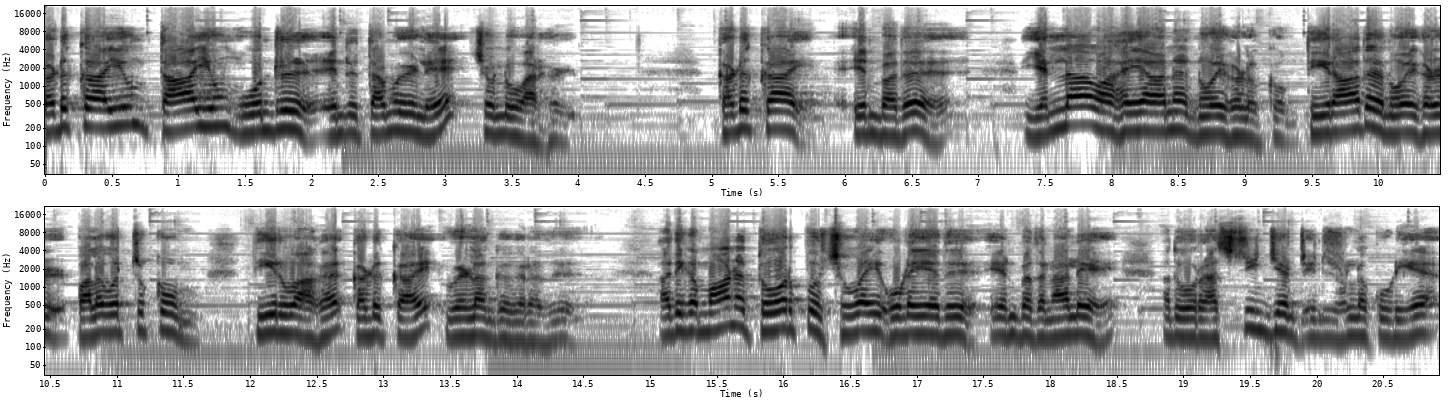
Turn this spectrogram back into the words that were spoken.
கடுக்காயும் தாயும் ஒன்று என்று தமிழிலே சொல்லுவார்கள். கடுக்காய் என்பது எல்லா வகையான நோய்களுக்கும் தீராத நோய்கள் பலவற்றுக்கும் தீர்வாக கடுக்காய் விளங்குகிறது. அதிகமான தோற்பு சுவை உடையது என்பதனாலே அது ஒரு அஸ்ட்ரிஞ்சன்ட் என்று சொல்லக்கூடிய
